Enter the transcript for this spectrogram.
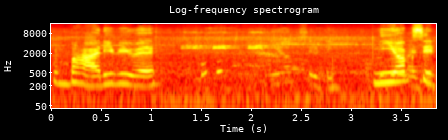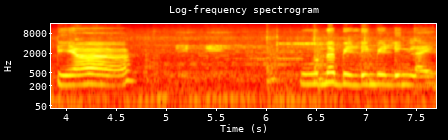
खूप भारी व्ह्यू आहे. न्यूयॉर्क सिटी न्यूयॉर्क सिटी हा. पूर्ण बिल्डिंग बिल्डिंग लाईन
